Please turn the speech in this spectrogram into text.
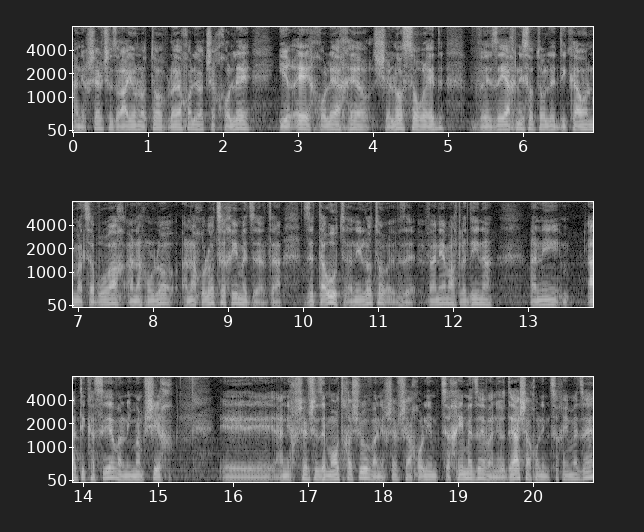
אני חושבת שזה רעיון לא טוב. לא יכול להיות שחולה יראה חולה אחר שלא שורד, וזה יכניס אותו לדיכאון, מצב רוח. אנחנו לא, אנחנו לא צריכים את זה, אתה, זה טעות, אני לא טוב... זה. ואני אמרתי לדינה, אני, אל תכעסי, אבל אני ממשיך. אה, אני חושב שזה מאוד חשוב, ואני חושב שהחולים צריכים את זה, ואני יודע שהחולים צריכים את זה.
